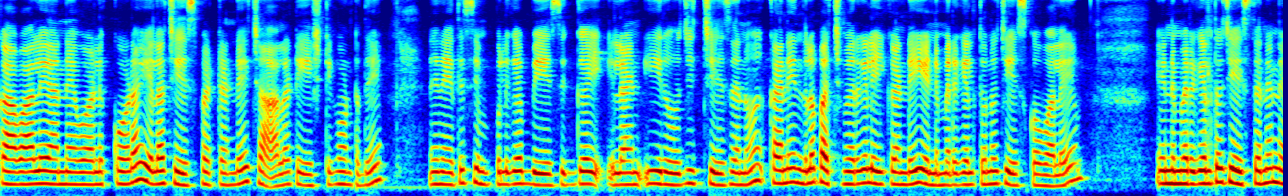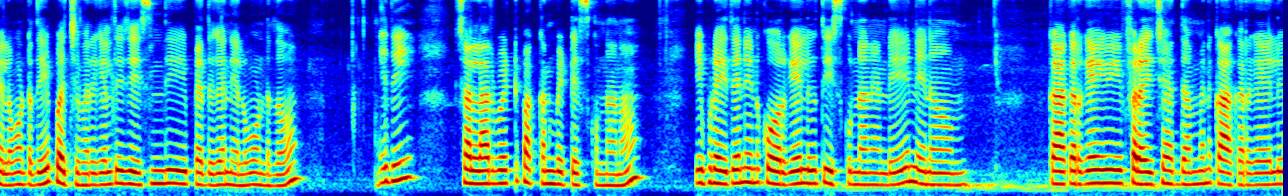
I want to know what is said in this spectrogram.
కావాలి అనే వాళ్ళకి కూడా ఇలా చేసి పెట్టండి. చాలా టేస్టీగా ఉంటుంది. నేనైతే సింపుల్గా బేసిక్గా ఇలాంటి ఈరోజు ఇచ్చేసాను. కానీ ఇందులో పచ్చిమిరగలు వేయకండి. ఎండుమిరగలతోనే చేసుకోవాలి. ఎండుమిరగలతో చేస్తేనే నిల్వ ఉంటుంది. పచ్చిమిరగలతో చేసింది పెద్దగా నిల్వ ఉండదు. ఇది చల్లారబెట్టి పక్కన పెట్టేసుకున్నాను. ఇప్పుడైతే నేను కూరగాయలు తీసుకున్నానండి. నేను కాకరకాయ ఫ్రై చేద్దామని కాకరకాయలు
